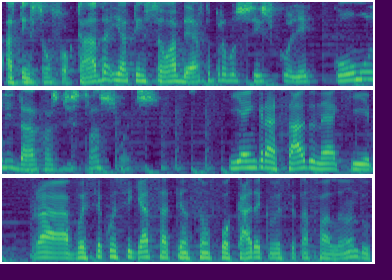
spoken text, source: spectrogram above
atenção focada e atenção aberta para você escolher como lidar com as distrações. E é engraçado, né, que para você conseguir essa atenção focada que você está falando,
